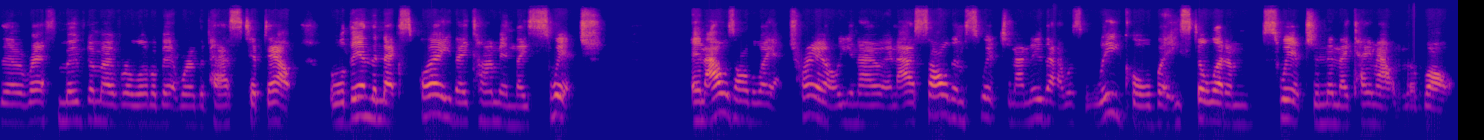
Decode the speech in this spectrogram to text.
the ref moved them over a little bit where the pass tipped out. Well, then the next play, they come and they switch. And I was all the way at trail, you know, and I saw them switch and I knew that was legal, but he still let them switch. And then they came out in the ball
